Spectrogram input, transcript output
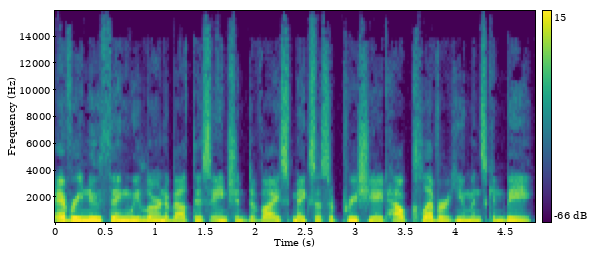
Every new thing we learn about this ancient device makes us appreciate how clever humans can be.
